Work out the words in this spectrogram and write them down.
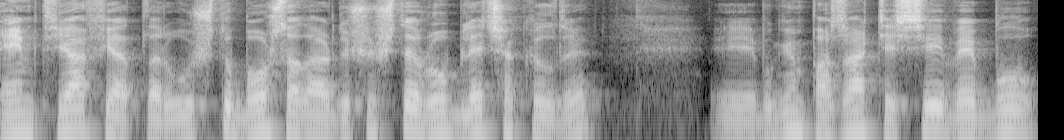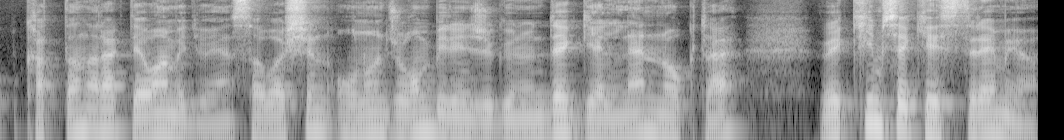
emtia fiyatları uçtu, borsalar düşüşte, ruble çakıldı. E, bugün pazartesi ve bu katlanarak devam ediyor. Yani savaşın 10. 11. gününde gelinen nokta ve kimse kestiremiyor.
